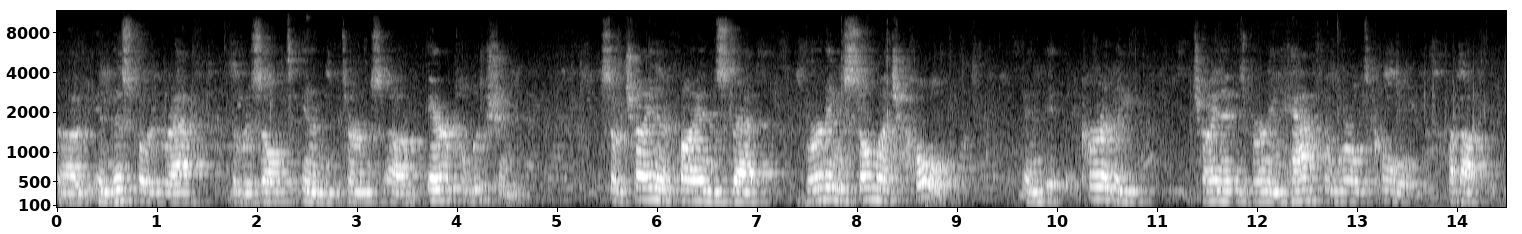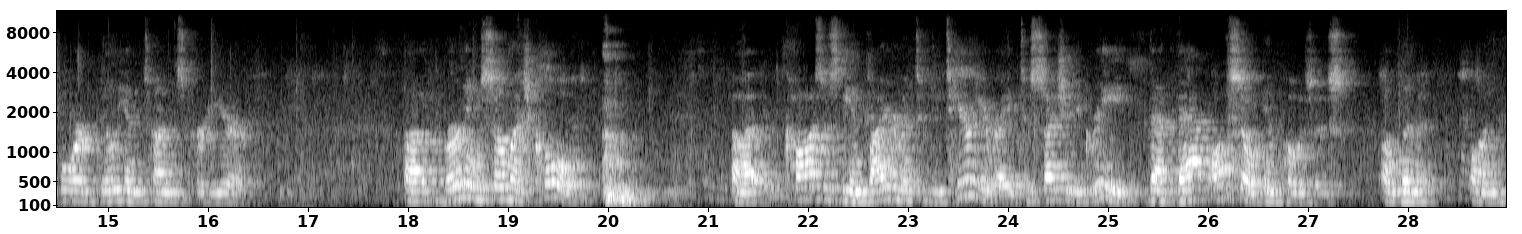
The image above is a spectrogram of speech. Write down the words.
uh, in this photograph the result in terms of air pollution. So China finds that burning so much coal, and it, currently China is burning half the world's coal, about 4 billion tons per year. Uh, burning so much coal uh, causes the environment to deteriorate to such a degree that that also imposes a limit on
